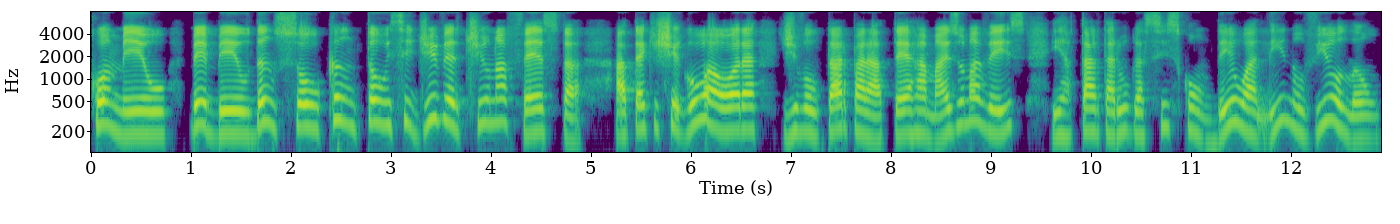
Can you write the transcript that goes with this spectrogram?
comeu, bebeu, dançou, cantou e se divertiu na festa, até que chegou a hora de voltar para a terra mais uma vez e a tartaruga se escondeu ali no violão.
